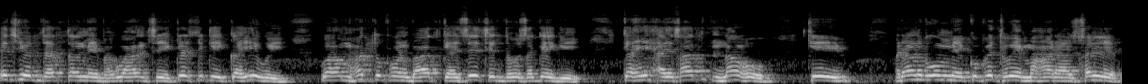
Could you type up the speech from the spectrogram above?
इस युद्धस्थल में भगवान श्री कृष्ण की कही हुई वह महत्वपूर्ण बात कैसे सिद्ध हो सकेगी? कहीं ऐसा न हो कि रणभूमि में कुपित हुए महाराज शल्य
